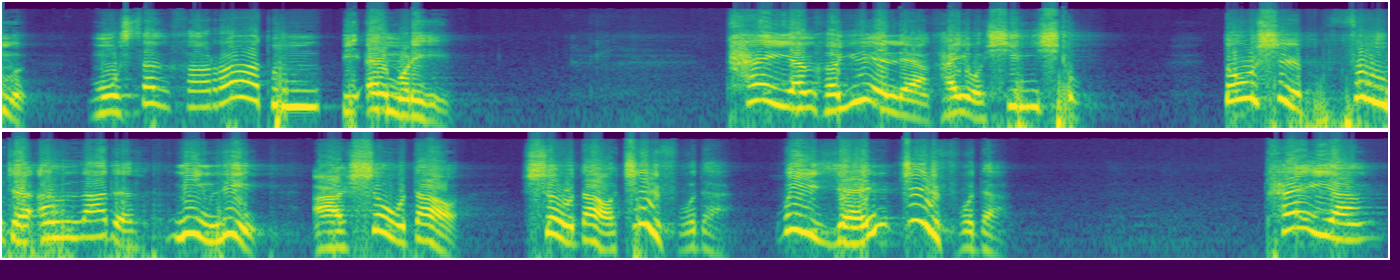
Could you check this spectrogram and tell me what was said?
姆穆桑哈拉顿比埃姆里。”太阳和月亮还有星宿，都是奉着安拉的命令而受到受到制服的，为人制服的。太阳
